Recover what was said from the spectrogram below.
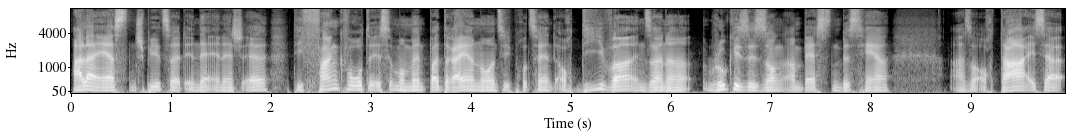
allerersten Spielzeit in der NHL. Die Fangquote ist im Moment bei 93 Prozent. Auch die war in seiner Rookie-Saison am besten bisher. Also auch da ist er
